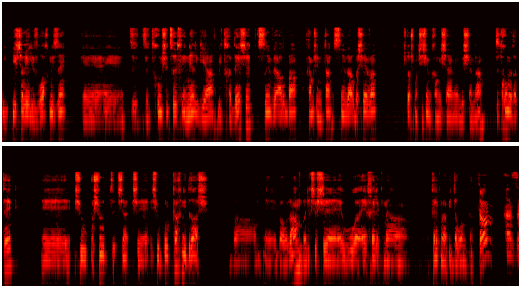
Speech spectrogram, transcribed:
אי אפשר יהיה לברוח מזה. אה, זה, זה תחום שצריך אנרגיה מתחדשת 24, עד כמה שניתן, 24/7, 365 ימים בשנה. זה תחום מרתק, אה, שהוא פשוט, ש, ש, שהוא כל כך נדרש ב, אה, בעולם, ואני חושב שהוא חלק, מה, חלק מהפתרון כאן. טוב, אז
